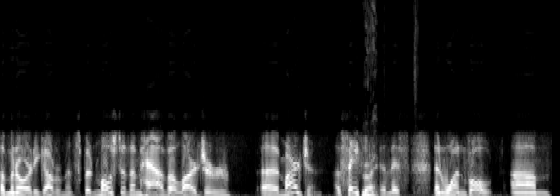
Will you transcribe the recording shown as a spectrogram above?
of minority governments, but most of them have a larger uh, margin of safety Right. than this than one vote. Um,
